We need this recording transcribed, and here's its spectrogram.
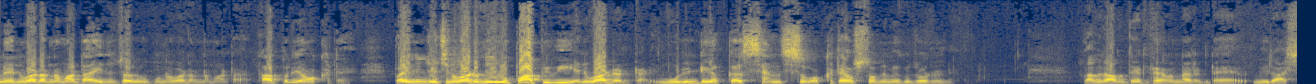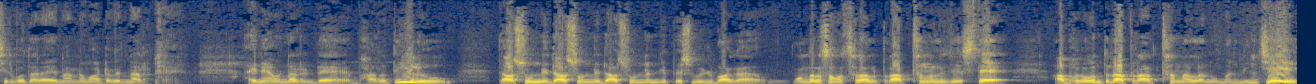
లేనివాడు అన్నమాట ఇది చదువుకున్నవాడు అన్నమాట తాత్పర్యం ఒక్కటే. పైనుంచి వచ్చినవాడు నీవు పాపివి అని వాడు అంటాడు ఈ మూడింటి యొక్క సెన్స్ ఒక్కటే వస్తుంది మీకు చూడండి. స్వామి రామతీర్థం ఏమన్నారంటే మీరు ఆశ్చర్యపోతారు ఆయన అన్నమాట విన్నారంటే ఆయన ఏమన్నారంటే భారతీయులు దాసుణ్ణి దాసుణ్ణి దాసుణ్ణి అని చెప్పేసి వీళ్ళు బాగా వందల సంవత్సరాలు ప్రార్థనలు చేస్తే ఆ భగవంతుడు ఆ ప్రార్థనలను మన్నించి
